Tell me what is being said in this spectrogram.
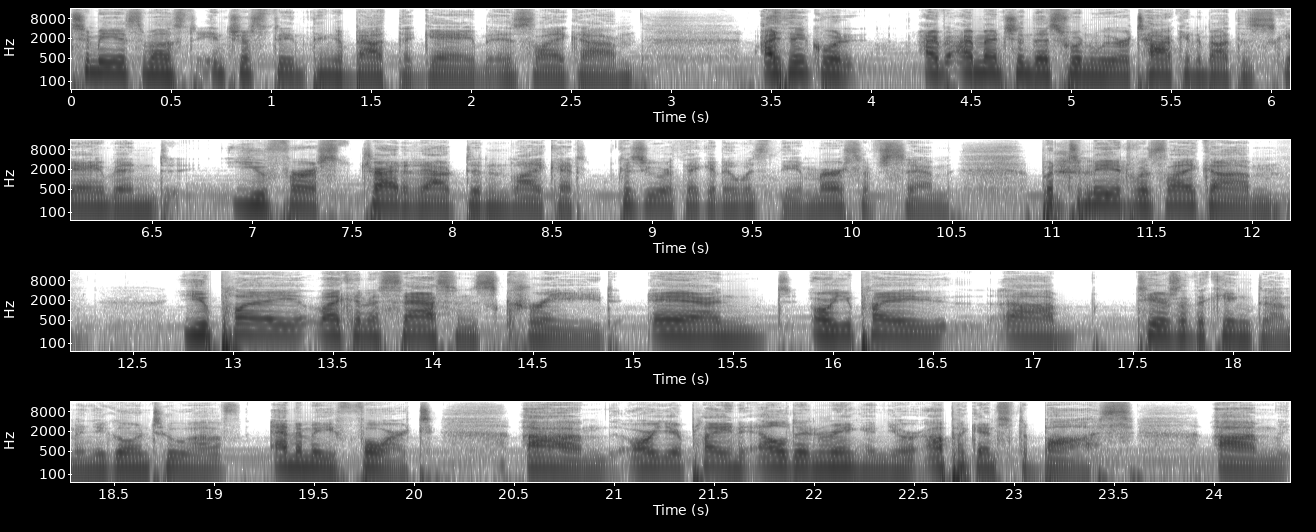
to me is the most interesting thing about the game is like, um, I think what I, I mentioned this when we were talking about this game and you first tried it out, didn't like it because you were thinking it was the immersive sim. But to me, it was like, um, you play like an Assassin's Creed, and or you play uh, Tears of the Kingdom, and you go into a enemy fort, um, or you're playing Elden Ring and you're up against a boss. Um,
